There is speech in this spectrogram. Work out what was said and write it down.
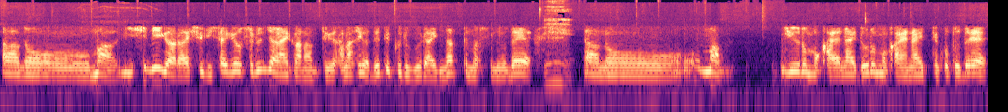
あの、まあ、ECB が来週利下げをするんじゃないかなという話が出てくるぐらいになってますので、あの、まあ、ユーロも買えない、ドルも買えないということで、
